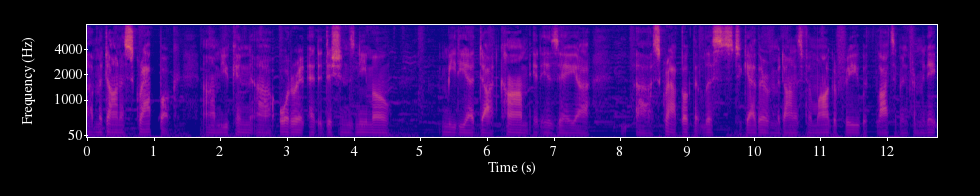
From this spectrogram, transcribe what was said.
a Madonna scrapbook. Um, you can uh, order it at editionsnemomedia.com. It is a uh, uh, scrapbook that lists together Madonna's filmography with lots of informa-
